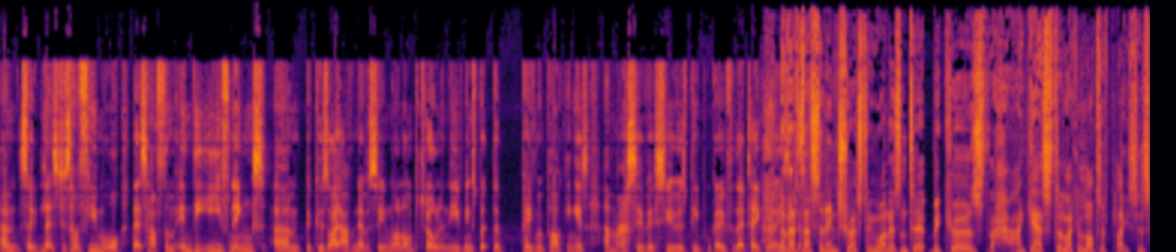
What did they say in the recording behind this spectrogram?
Um, so let's just have a few more. Let's have them in the evenings um, because I, I've never seen one on patrol in the evenings, but the pavement parking is a massive issue as people go for their takeaways. Now, that's that's an interesting one, isn't it? Because I guess, like a lot of places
